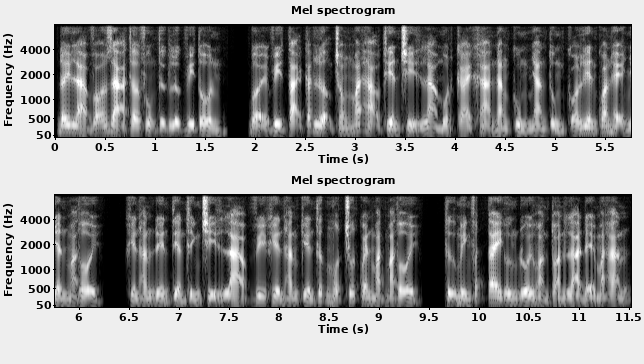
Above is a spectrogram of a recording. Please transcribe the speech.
Đây là võ giả thờ phụng thực lực vi tôn, bởi vì tại cát lượng trong mắt hạo thiên chỉ là một cái khả năng cùng nhan tùng có liên quan hệ nhân mà thôi, khiến hắn đến tiền thính chỉ là vì khiến hắn kiến thức một chút quen mặt mà thôi, tự mình phất tay ứng đối hoàn toàn là để mắt hắn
